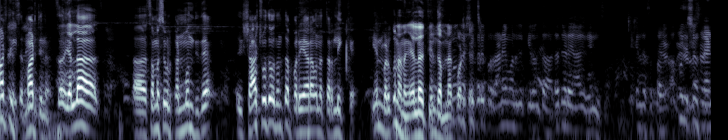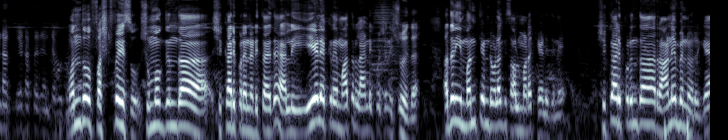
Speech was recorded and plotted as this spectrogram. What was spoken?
ಮಾಡ್ತೀನಿ ಸರ್ ಮಾಡ್ತೀನಿ. ಸರ್ ಎಲ್ಲ ಸಮಸ್ಯೆಗಳು ಕಣ್ಮುಂದಿದೆ. ಈಗ ಶಾಶ್ವತವಾದಂತ ಪರಿಹಾರವನ್ನು ತರಲಿಕ್ಕೆ ಏನ್ ಮಾಡಬೇಕು? ನನಗೆ ಎಲ್ಲ ರೀತಿಯಿಂದ ಗಮನ ಕೊಡ್ತೇನೆ. ಒಂದು ಫಸ್ಟ್ ಫೇಸು ಶಿವಮೊಗ್ಗದಿಂದ ಶಿಕಾರಿಪುರ ನಡೀತಾ ಇದೆ. ಅಲ್ಲಿ ಏಳು ಎಕರೆ ಮಾತ್ರ ಲ್ಯಾಂಡ್ ಎಕ್ವಿಷನ್ ಇಶ್ಯೂ ಇದೆ. ಅದನ್ನ ಈ ಮಂತ್ ಎಂಡ್ ಒಳಗೆ ಸಾಲ್ವ್ ಮಾಡಕ್ಕೆ ಹೇಳಿದ್ದೀನಿ. ಶಿಕಾರಿಪುರದಿಂದ ರಾಣೆಬೆನ್ನೂರಿಗೆ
